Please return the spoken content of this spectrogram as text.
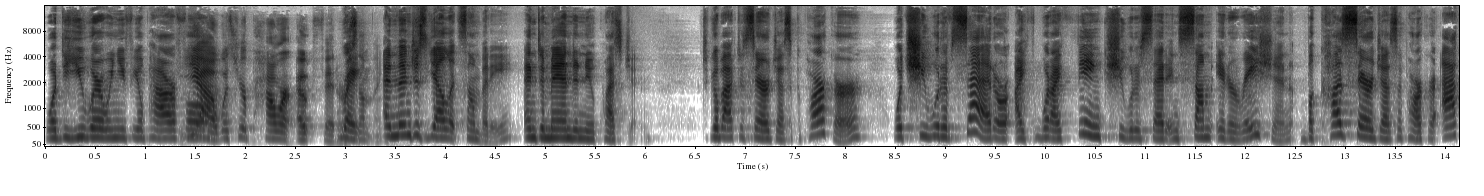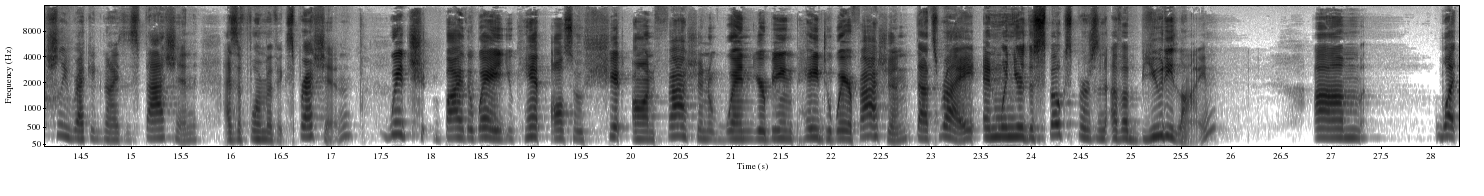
What do you wear when you feel powerful? yeah, what's your power outfit or right. something? And then just yell at somebody and demand a new question. To go back to Sarah Jessica Parker, what she would have said, or I, what I think she would have said in some iteration, because Sarah Jessica Parker actually recognizes fashion as a form of expression. Which, by the way, you can't also shit on fashion when you're being paid to wear fashion. That's right. And when you're the spokesperson of a beauty line, um, what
